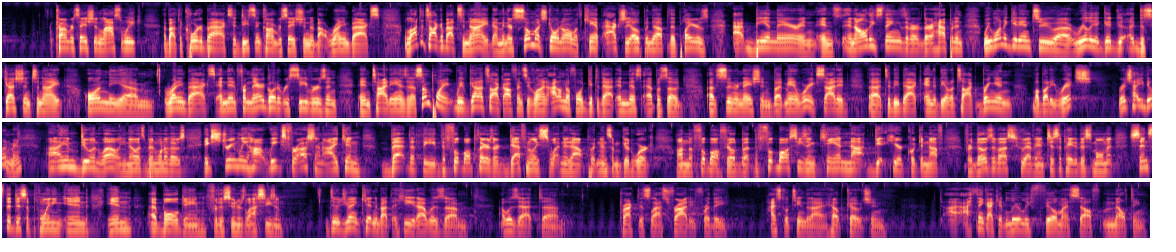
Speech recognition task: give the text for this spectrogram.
conversation last week about the quarterbacks, a decent conversation about running backs. A lot to talk about tonight. I mean, there's so much going on with camp actually opened up, the players being there, and and and all these things that are that are happening. We want to get into uh, really a good uh, discussion tonight on the um, running backs, and then from there go to receivers and and tight ends. And at some point, we've got to talk offensive line. I don't know if we'll get to that in this episode of Sooner Nation, but man, we're excited uh, to be back and to be able to talk. Bring in my buddy Rich. Rich, how you doing, man? I am doing well. You know, it's been one of those extremely hot weeks for us, and I can bet that the, the football players are definitely sweating it out, putting in some good work on the football field. But the football season cannot get here quick enough for those of us who have anticipated this moment since the disappointing end in a bowl game for the Sooners last season. Dude, you ain't kidding about the heat. I was, um, I was at uh, practice last Friday for the high school team that I helped coach, and I, I think I could literally feel myself melting.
